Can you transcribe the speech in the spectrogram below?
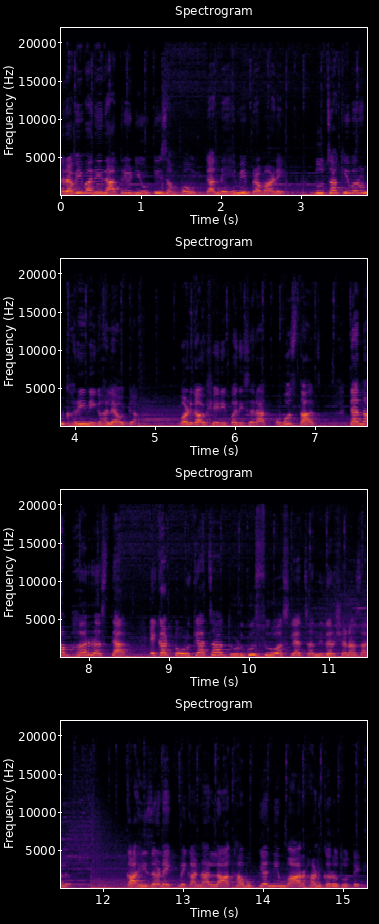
रविवारी रात्री ड्युटी संपवून त्या नेहमीप्रमाणे दुचाकीवरून घरी निघाल्या होत्या. वडगाव शेरी परिसरात पोहोचताच त्यांना भर रस्त्यात एका टोळक्याचा धुडगूस सुरू असल्याचं निदर्शनास आलं. काही जण एकमेकांना लाथाबुक्क्यांनी मारहाण करत होते.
